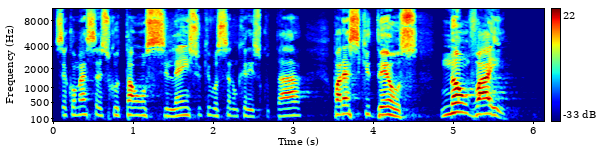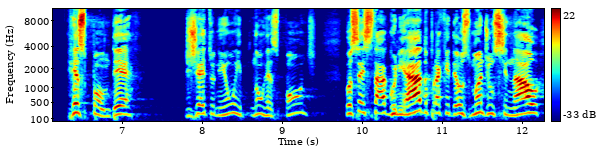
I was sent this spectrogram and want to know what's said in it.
você começa a escutar um silêncio que você não queria escutar. Parece que Deus não vai responder de jeito nenhum e não responde. Você está agoniado para que Deus mande um sinal,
